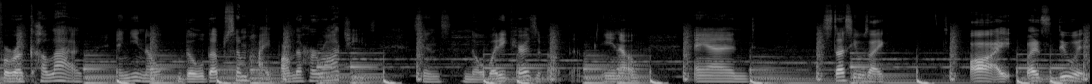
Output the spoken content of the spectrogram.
for a collab and you know build up some hype on the Huaraches since nobody cares about them, you know? And Stussy was like, alright, let's do it.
